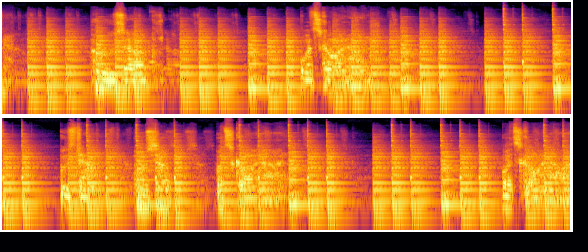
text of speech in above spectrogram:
Who's up? What's going on? Who's down? Who's up? What's going on? What's going on?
